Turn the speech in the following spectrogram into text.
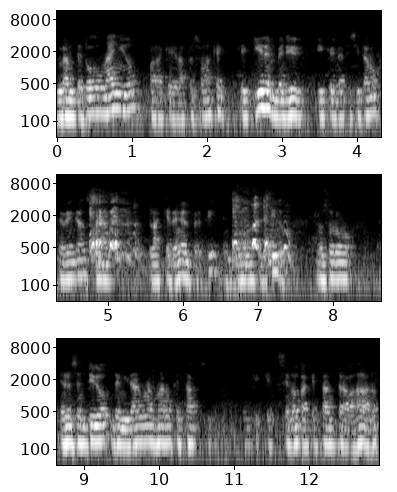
durante todo un año, para que las personas que, quieren venir y que necesitamos que vengan sean las que den el perfil, en todo el sentido. No solo en el sentido de mirar unas manos que están, que, se nota que están trabajadas, ¿no?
